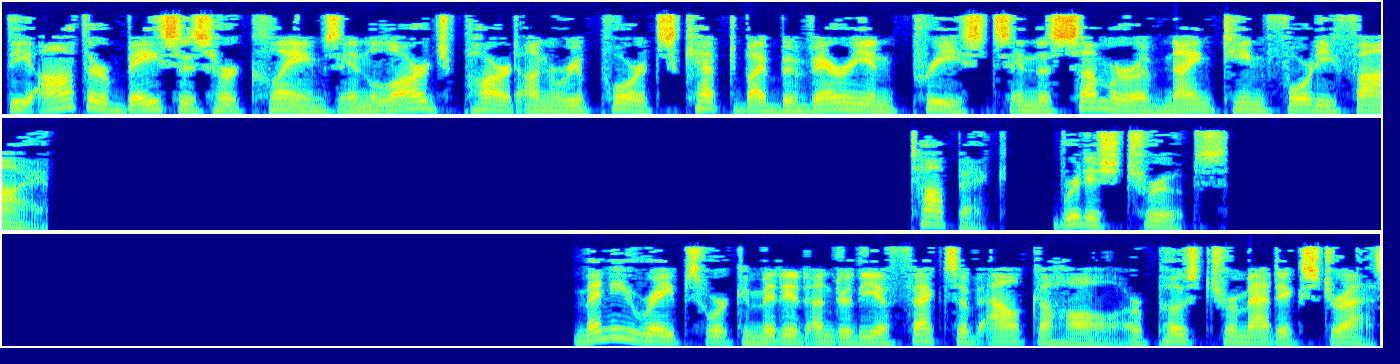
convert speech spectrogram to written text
The author bases her claims in large part on reports kept by Bavarian priests in the summer of 1945. British troops Many rapes were committed under the effects of alcohol or post-traumatic stress,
